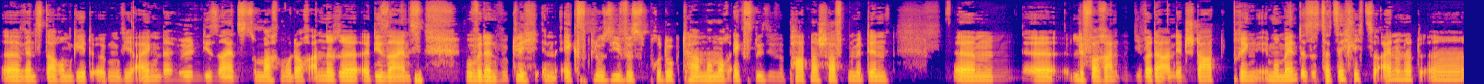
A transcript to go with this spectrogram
äh, wenn es darum geht, irgendwie eigene Hüllendesigns zu machen oder auch andere äh, Designs, wo wir dann wirklich ein exklusives Produkt haben, haben auch exklusive Partnerschaften mit den ähm, äh, Lieferanten, die wir da an den Start bringen. Im Moment ist es tatsächlich zu 100 äh,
